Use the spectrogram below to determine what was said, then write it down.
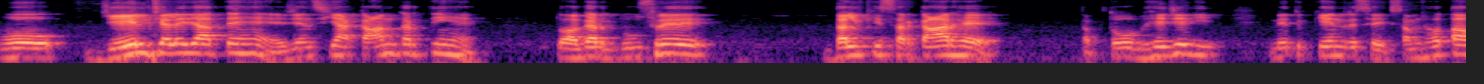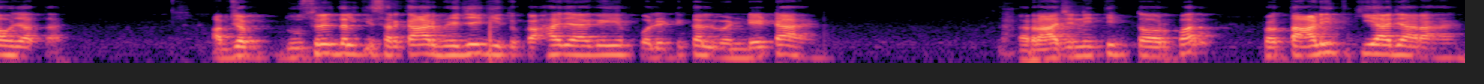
वो जेल चले जाते हैं, एजेंसियाँ काम करती हैं तो अगर दूसरे दल की सरकार है, तब तो वो भेजेगी, नहीं तो केंद्र से एक समझौता हो जाता है। अब जब दूसरे दल की सरकार भेजेगी तो कहा जाएगा ये पॉलिटिकल वेंडेटा है। राजनीतिक तौर पर प्रताड़ित किया जा रहा है।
